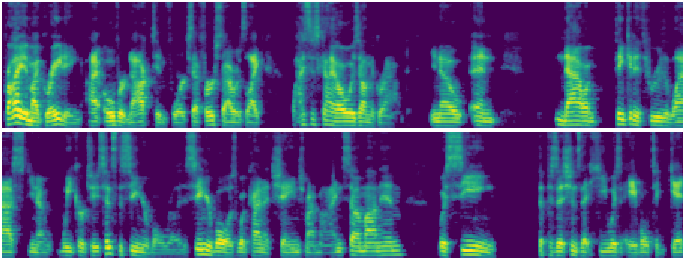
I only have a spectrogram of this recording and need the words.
probably in my grading, I over knocked him for because at first I was like, why is this guy always on the ground? You know, and now I'm thinking it through the last, you know, week or two since the Senior Bowl, really. The Senior Bowl is what kind of changed my mind some on him was seeing the positions that he was able to get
